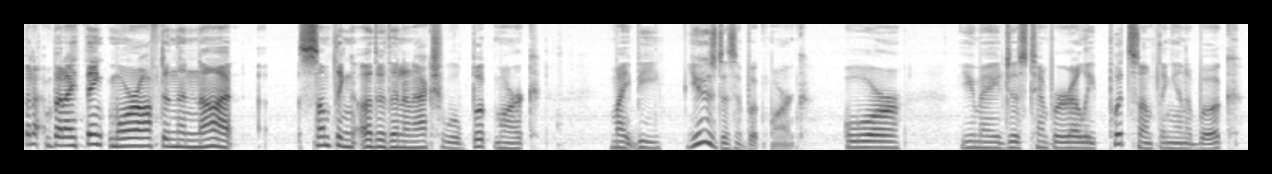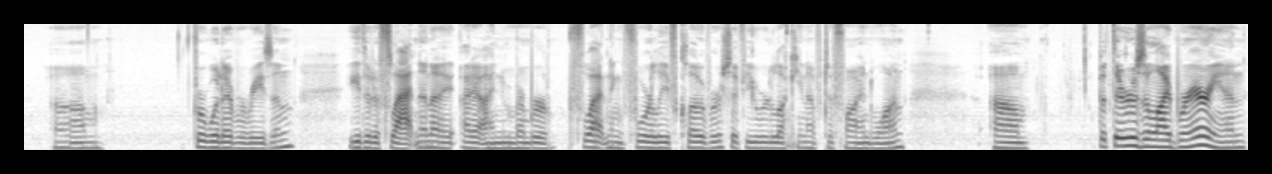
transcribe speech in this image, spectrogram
but but I think more often than not, something other than an actual bookmark might be used as a bookmark, or you may just temporarily put something in a book um, for whatever reason, either to flatten it. I, I, I remember flattening four leaf clovers if you were lucky enough to find one. Um, but there is a librarian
